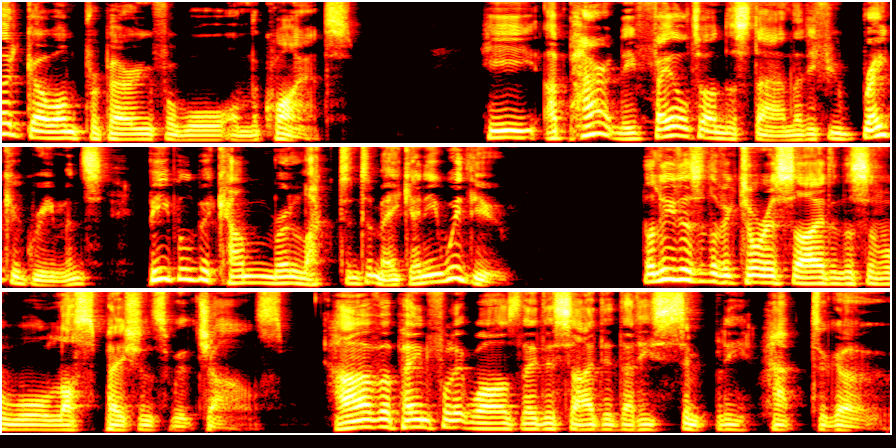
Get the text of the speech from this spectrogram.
but go on preparing for war on the quiet. He apparently failed to understand that if you break agreements, people become reluctant to make any with you. The leaders of the victorious side in the Civil War lost patience with Charles. However painful it was, they decided that he simply had to go.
